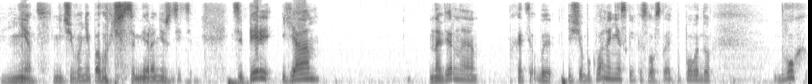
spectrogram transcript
Нет, ничего не получится, мира не ждите. Теперь я, наверное, хотел бы еще буквально несколько слов сказать по поводу двух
